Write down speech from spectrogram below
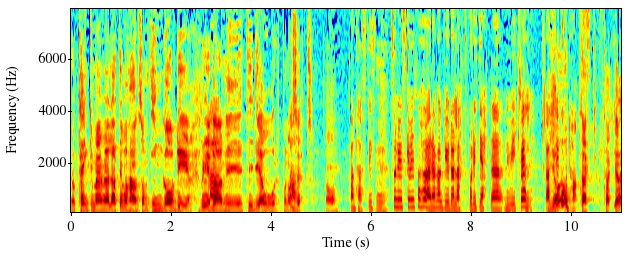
jag tänker mig väl att det var han som ingav det redan i tidiga år på något Ja. sätt. Ja, Fantastiskt. Mm. Så nu ska vi få höra vad Gud har lagt på ditt hjärta nu ikväll. Varsågod ja Hans. tack, tackar.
